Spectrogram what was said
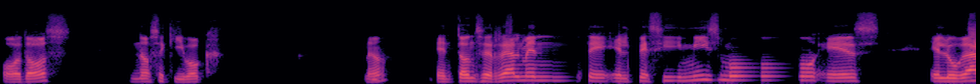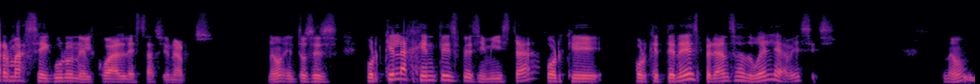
o dos, no se equivoca. ¿No? Entonces, realmente el pesimismo es el lugar más seguro en el cual estacionarnos. ¿No? Entonces, ¿por qué la gente es pesimista? Porque, porque tener esperanza duele a veces. ¿no?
